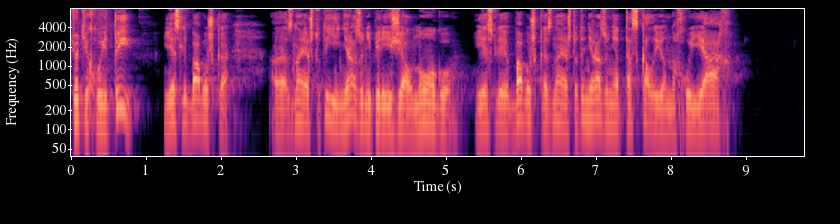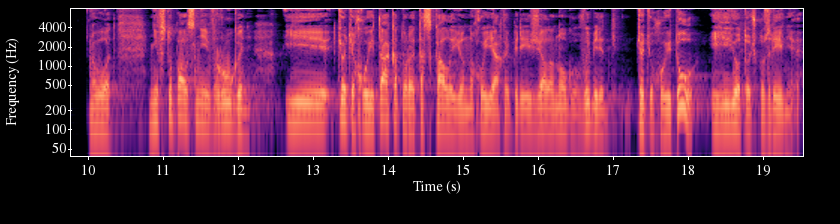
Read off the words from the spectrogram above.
тети хуеты, если бабушка Э, зная, что ты ей ни разу не переезжал ногу, если бабушка, зная, что ты ни разу не оттаскал ее на хуях, вот, не вступал с ней в ругань, и тетя хуета, которая таскала ее на хуях и переезжала ногу, выберет тетю хуету и ее точку зрения,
